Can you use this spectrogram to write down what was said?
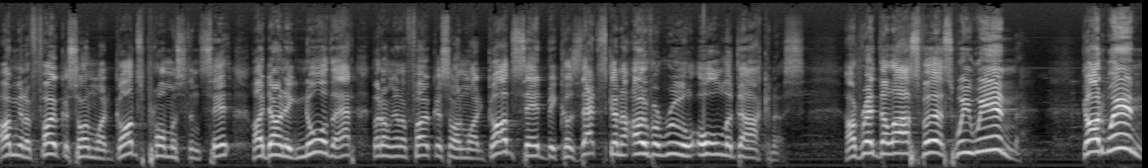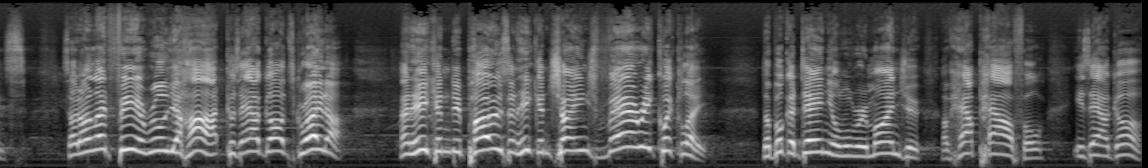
I'm going to focus on what God's promised and said. I don't ignore that, but I'm going to focus on what God said because that's going to overrule all the darkness. I've read the last verse. We win. God wins. So don't let fear rule your heart because our God's greater and He can depose and He can change very quickly. The book of Daniel will remind you of how powerful is our God.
